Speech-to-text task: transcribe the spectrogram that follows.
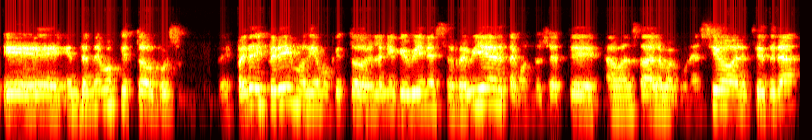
eh, entendemos que esto, por, esperemos, digamos, que esto el año que viene se revierta cuando ya esté avanzada la vacunación, etcétera.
